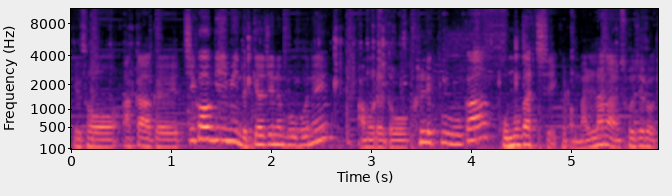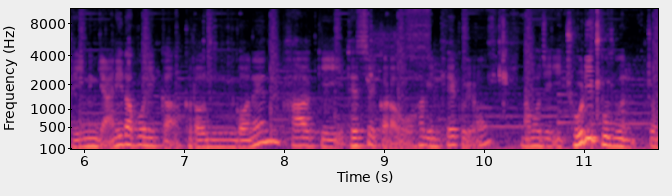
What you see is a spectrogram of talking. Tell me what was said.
그래서 아까 그 찌꺼김이 느껴지는 부분은 아무래도 클릭 부가 고무같이 그런 말랑한 소재로 돼 있는 게 아니다 보니까 그런 거는 파악이 됐을 거라고 확인이 되고요. 나머지 이 조립 부분 좀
